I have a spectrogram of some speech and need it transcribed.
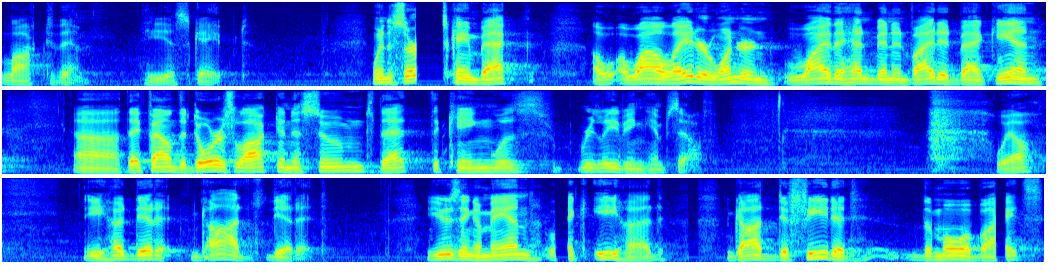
locked them. He escaped. When the servants came back a, a while later, wondering why they hadn't been invited back in, uh, they found the doors locked and assumed that the king was relieving himself. Well, Ehud did it. God did it. Using a man like Ehud, God defeated the Moabites,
